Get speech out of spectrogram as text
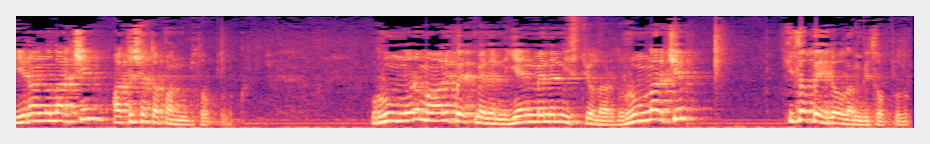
İranlılar kim? Ateşe tapan bir topluluk. Rumları mağlup etmelerini, yenmelerini istiyorlardı. Rumlar kim? Kitap ehli olan bir topluluk.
